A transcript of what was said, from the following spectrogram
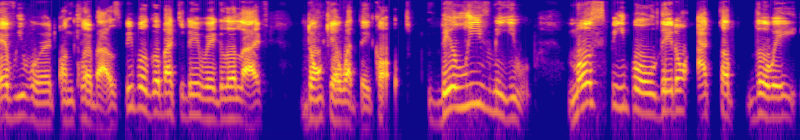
every word on Clubhouse. People go back to their regular life, don't care what they called. Believe me, you. Most people they don't act up the way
